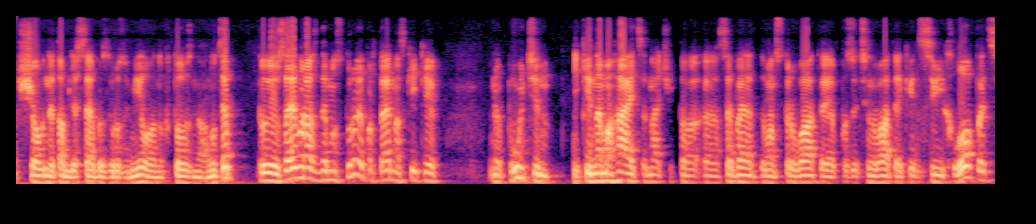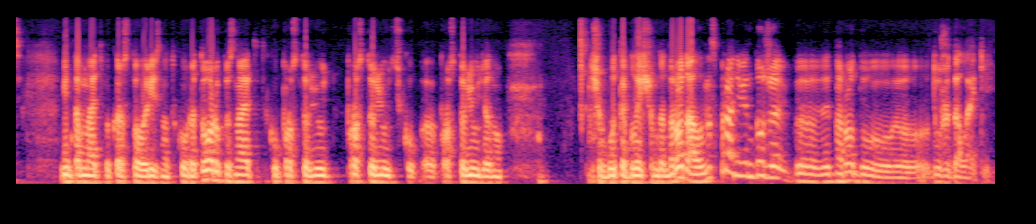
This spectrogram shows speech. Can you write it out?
Що вони там для себе зрозуміли? Ну хто знає. Ну це зайвий раз демонструє про те, наскільки. Путін, який намагається, начебто, е, себе демонструвати, позиціонувати як він свій хлопець. Він там навіть використовує різну таку риторику, знаєте, таку простолюд, простолюдську, е, простолюдяну, щоб бути ближчим до народу. Але насправді він дуже е, від народу дуже далекий.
